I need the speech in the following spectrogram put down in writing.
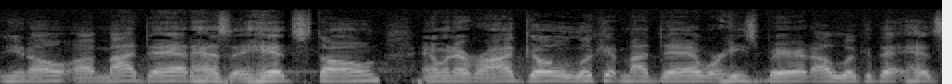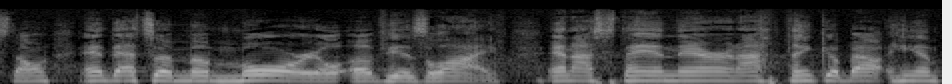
you know, uh, my dad has a headstone, and whenever I go look at my dad where he's buried, I look at that headstone, and that's a memorial of his life. And I stand there and I think about him.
